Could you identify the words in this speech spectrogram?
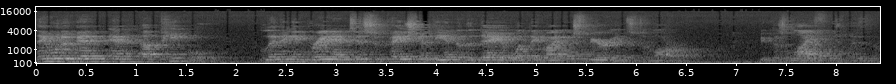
They would have been an, a people living in great anticipation at the end of the day of what they might experience tomorrow because life was with them.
